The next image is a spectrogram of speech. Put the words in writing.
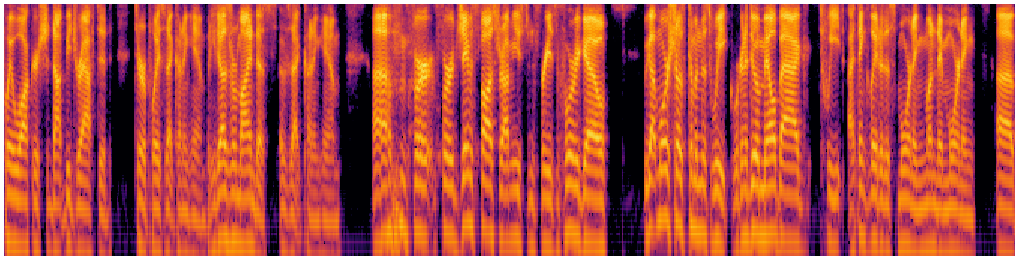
Quay Walker should not be drafted to replace Zach Cunningham, but he does remind us of Zach Cunningham. Um, for for James Foster, I'm Easton Freeze. Before we go, we got more shows coming this week. We're gonna do a mailbag tweet, I think later this morning, Monday morning, uh,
